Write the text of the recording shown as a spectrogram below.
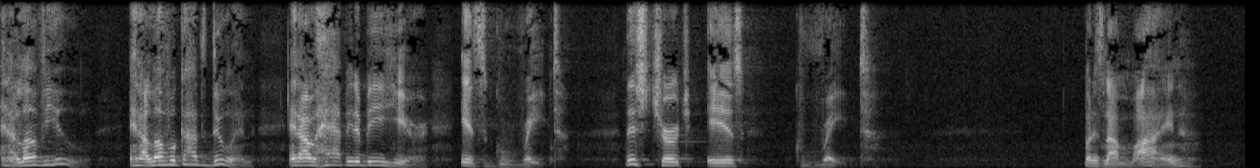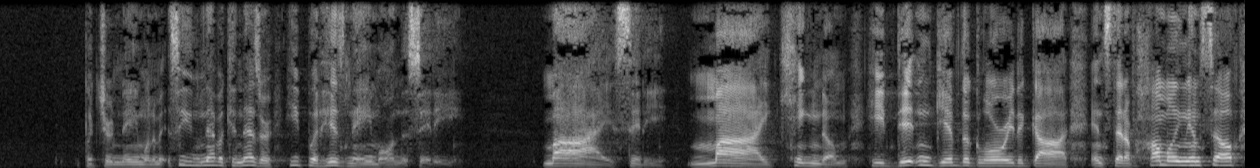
And I love you. And I love what God's doing. And I'm happy to be here. It's great. This church is great. But it's not mine. Put your name on it. See, Nebuchadnezzar, he put his name on the city. My city my kingdom. He didn't give the glory to God. Instead of humbling himself,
